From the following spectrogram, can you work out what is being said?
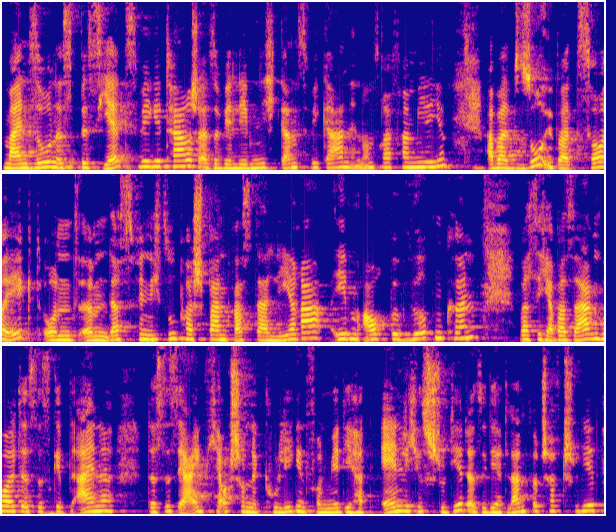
Mein Sohn ist bis jetzt vegetarisch, also wir leben nicht ganz vegan in unserer Familie, aber so überzeugt und ähm, das finde ich super spannend, was da Lehrer eben auch bewirken können. Was ich aber sagen wollte, ist, es gibt eine, das ist ja eigentlich auch schon eine Kollegin von mir, die hat Ähnliches studiert, also die hat Landwirtschaft studiert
